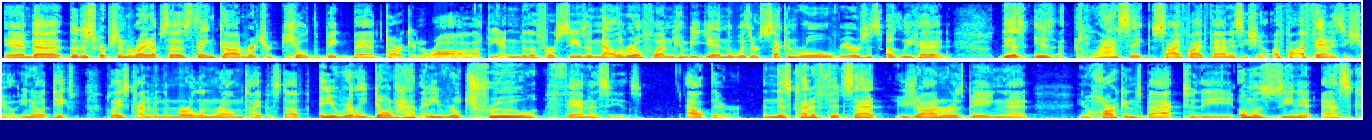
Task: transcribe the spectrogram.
And uh, the description of the write up says, Thank God Richard killed the big bad Darken Rahl at the end of the first season. Now the real fun can begin. The wizard's second rule rears its ugly head. This is a classic sci fi fantasy show, a, a fantasy show. You know, it takes place kind of in the Merlin realm type of stuff. And you really don't have any real true fantasies out there. And this kind of fits that genre as being that, you know, harkens back to the almost Zenith esque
